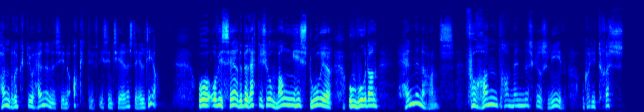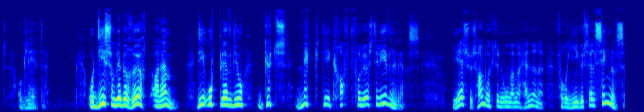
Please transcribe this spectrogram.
han brukte jo hendene sine aktivt i sin tjeneste hele tida. Og, og, vi ser, det berettes jo mange historier om hvordan hendene hans forandra menneskers liv og ga de trøst og glede. Og de som ble berørt av dem, de opplevde jo Guds mektige kraft forløst i livene deres. Jesus han brukte noen ganger hendene for å gi Guds velsignelse.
